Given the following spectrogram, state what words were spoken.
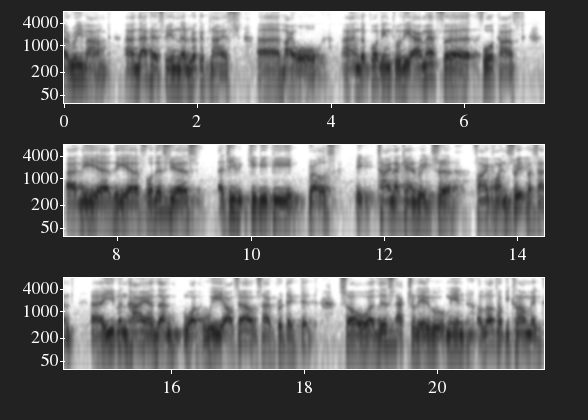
rebound, and that has been recognized uh, by all. And according to the IMF uh, forecast, uh, the uh, the for this year's GDP growth, it, China can reach 5.3 percent, uh, even higher than what we ourselves have predicted. So uh, this actually will mean a lot of economic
